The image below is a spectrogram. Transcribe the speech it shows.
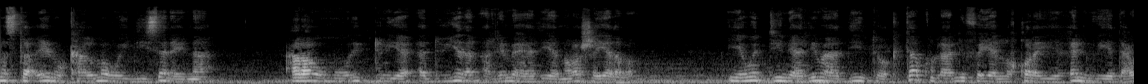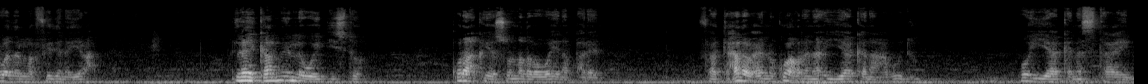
nastaciinu kaalmo weydiisanaynaa calaa umuuri dunyaa adduunyadan arrimaheeda iyo noloshayadaba iyo wadiini arrimaha diinta oo kitaabkan la alifaya la qoray iyo cilmiga iyo dacwada la fidinaya. Ah ilahay kaalmo in la weydiisto qur'aanka iyo sunnadaba waa ina bareen. Faatixada waxaynu ku aqrinaa iyaaka nacbudu wa iyaaka nastaciin.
